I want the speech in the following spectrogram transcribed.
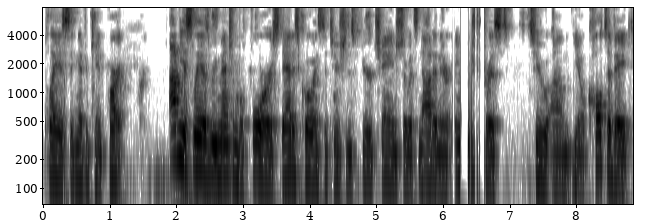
play a significant part. Obviously, as we mentioned before, status quo institutions fear change, so it's not in their interest to, um, you know, cultivate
